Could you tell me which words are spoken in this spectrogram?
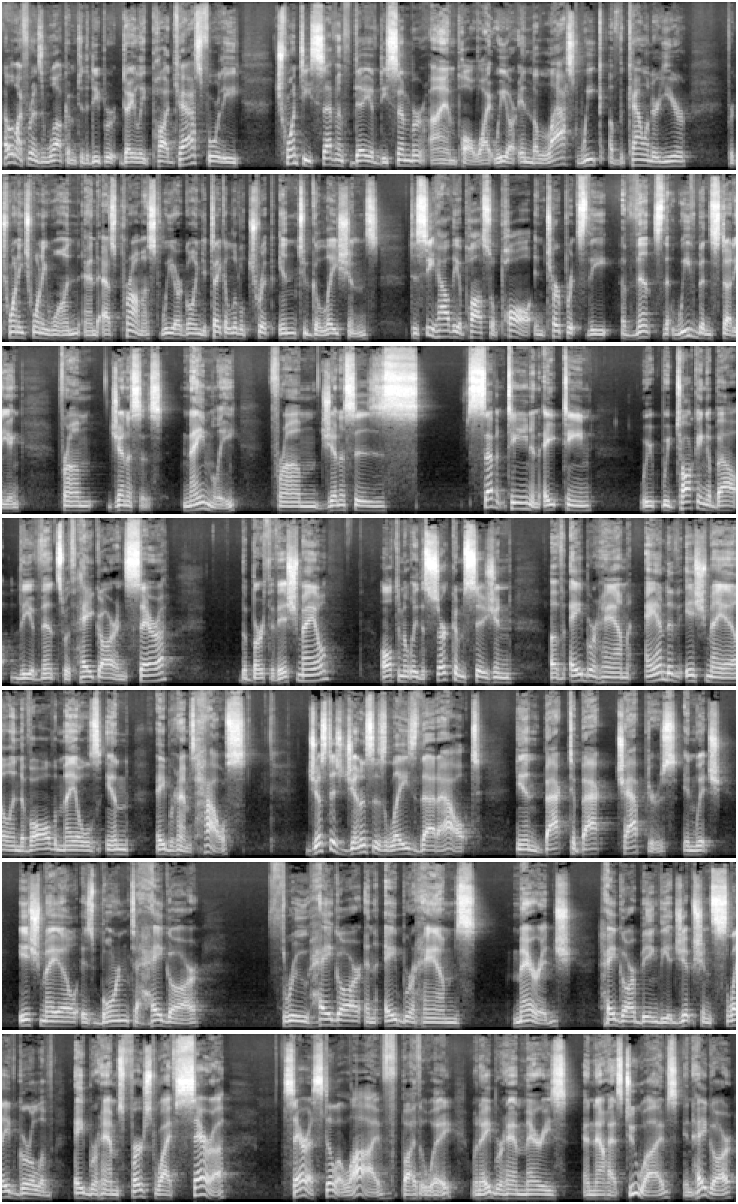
Hello, my friends, and welcome to the Deeper Daily Podcast for the 27th day of December. I am Paul White. We are in the last week of the calendar year for 2021, and as promised, we are going to take a little trip into Galatians to see how the Apostle Paul interprets the events that we've been studying from Genesis, namely from Genesis 17 and 18 we, we're talking about the events with Hagar and Sarah, the birth of Ishmael, ultimately the circumcision of Abraham and of Ishmael and of all the males in Abraham's house. Just as Genesis lays that out in back to back chapters in which Ishmael is born to Hagar through Hagar and Abraham's marriage Hagar being the Egyptian slave girl of Abraham's first wife, Sarah. Sarah's still alive, by the way, when Abraham marries and now has two wives in Hagar.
